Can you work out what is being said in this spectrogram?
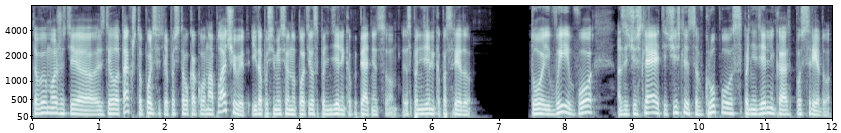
то вы можете э, сделать так, что пользователь после того, как он оплачивает, и, допустим, если он оплатил с понедельника по пятницу, с понедельника по среду, то и вы его зачисляете, числится в группу с понедельника по среду.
